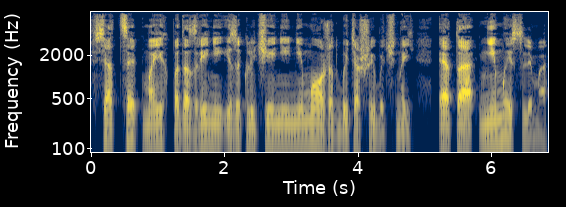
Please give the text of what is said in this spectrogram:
вся цепь моих подозрений и заключений не может быть ошибочной. Это немыслимо.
